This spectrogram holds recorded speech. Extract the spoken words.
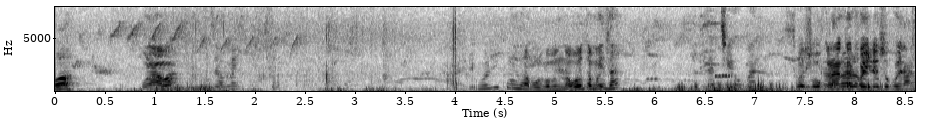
વાહ કોણ આવે? જમાઈ. વળી કોણ? આપણું ગમે નવો તમે છે. એટલે ચેવબન છોકરા આગળ પહેલો છો કોઈ ના?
